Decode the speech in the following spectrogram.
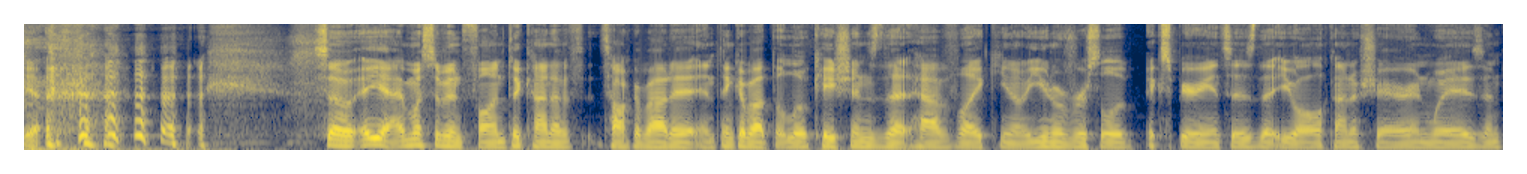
Yeah. so uh, yeah, it must have been fun to kind of talk about it and think about the locations that have like you know universal experiences that you all kind of share in ways, and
